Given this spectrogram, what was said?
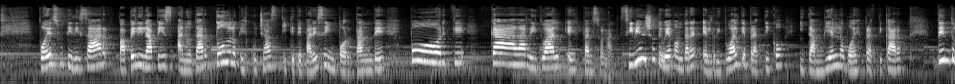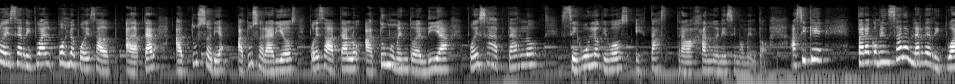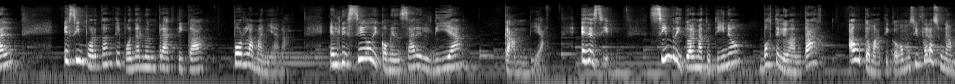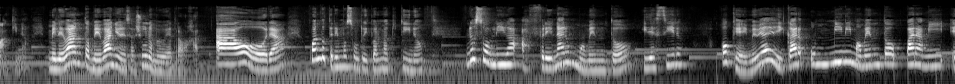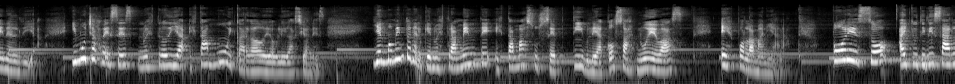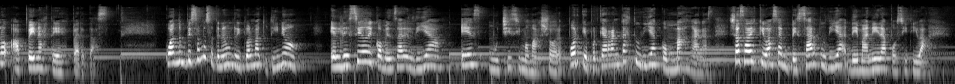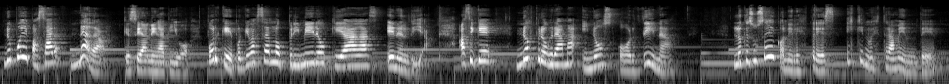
Puedes utilizar papel y lápiz, anotar todo lo que escuchas y que te parece importante porque cada ritual es personal. Si bien yo te voy a contar el ritual que practico y también lo podés practicar, dentro de ese ritual vos lo podés adaptar a tus, a tus horarios, podés adaptarlo a tu momento del día, podés adaptarlo según lo que vos estás trabajando en ese momento. Así que para comenzar a hablar de ritual, es importante ponerlo en práctica por la mañana. El deseo de comenzar el día cambia. Es decir, sin ritual matutino, vos te levantás automático, como si fueras una máquina. Me levanto, me baño, desayuno, me voy a trabajar. Ahora, cuando tenemos un ritual matutino, nos obliga a frenar un momento y decir, ok, me voy a dedicar un mini momento para mí en el día. Y muchas veces nuestro día está muy cargado de obligaciones. Y el momento en el que nuestra mente está más susceptible a cosas nuevas es por la mañana. Por eso hay que utilizarlo apenas te despertas. Cuando empezamos a tener un ritual matutino, el deseo de comenzar el día es muchísimo mayor. ¿Por qué? Porque arrancas tu día con más ganas. Ya sabes que vas a empezar tu día de manera positiva. No puede pasar nada que sea negativo. ¿Por qué? Porque va a ser lo primero que hagas en el día. Así que nos programa y nos ordena. Lo que sucede con el estrés es que nuestra mente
